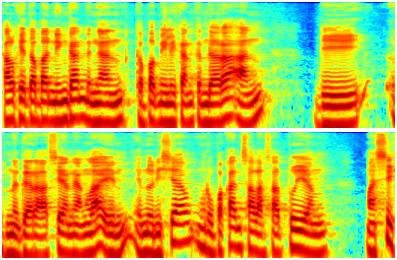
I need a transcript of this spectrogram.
Kalau kita bandingkan dengan kepemilikan kendaraan di negara ASEAN yang lain, Indonesia merupakan salah satu yang masih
